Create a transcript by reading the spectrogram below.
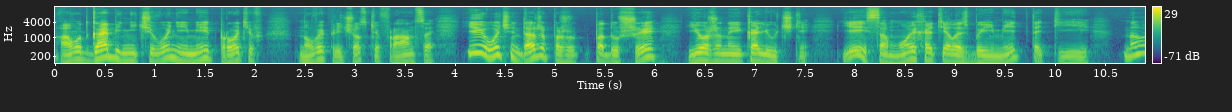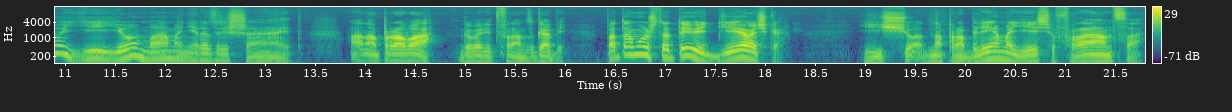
А вот Габи ничего не имеет против новой прически Франца. Ей очень даже по, по душе еженые колючки. Ей самой хотелось бы иметь такие, но ее мама не разрешает. Она права, говорит Франц Габи. — Потому что ты ведь девочка. еще одна проблема есть у Франца.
